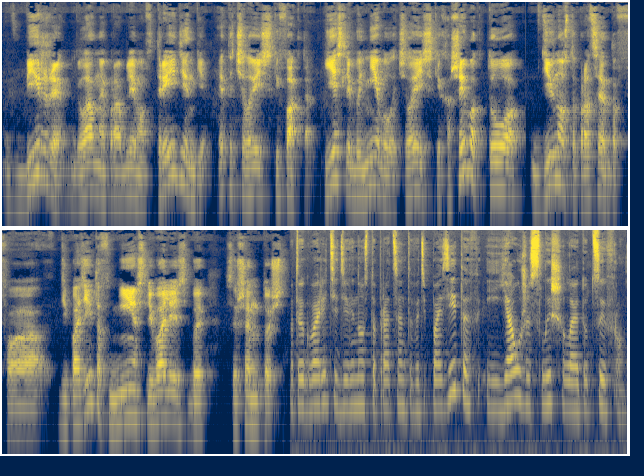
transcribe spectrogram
в бирже, главная проблема в трейдинге – это человеческий фактор. Если бы не было человеческих ошибок, то 90% э, депозитов не сливались бы Совершенно точно. Вот вы говорите 90% депозитов, и я уже слышала эту цифру.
